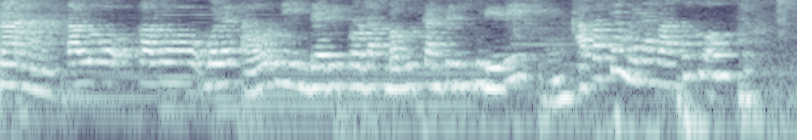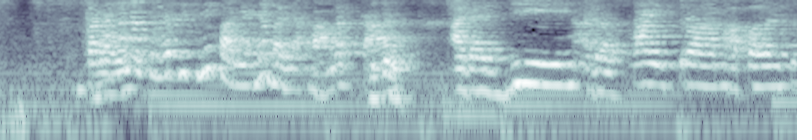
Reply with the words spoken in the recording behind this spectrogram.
Nah kalau kalau boleh tahu nih dari produk bagus kantin sendiri Hmm. apa sih yang banyak laku tuh om? Karena kan aku lihat di sini variannya banyak banget kan. Betul. Ada gin, ada spice rum, apalagi itu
